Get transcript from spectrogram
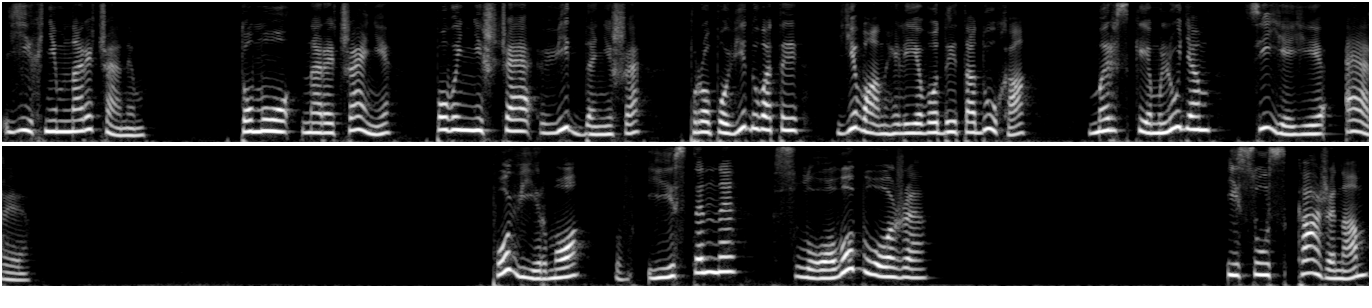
їхнім нареченим. Тому наречені повинні ще відданіше проповідувати Євангеліє води та духа мирським людям цієї ери. Повірмо в істинне Слово Боже. Ісус каже нам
